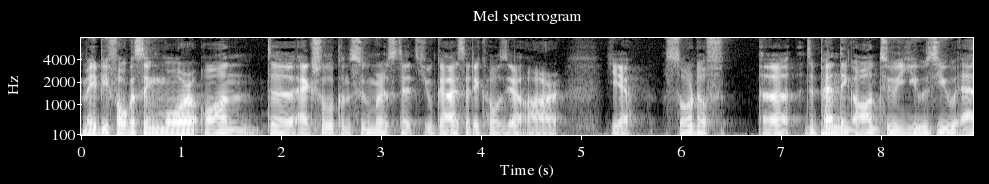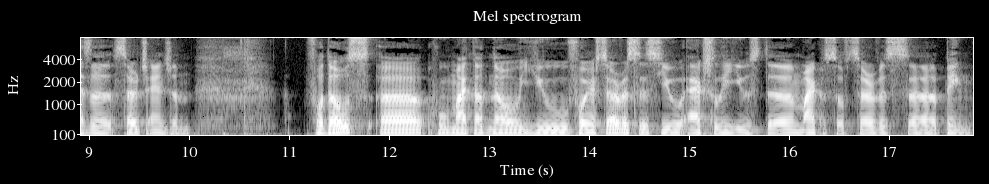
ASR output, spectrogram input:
maybe focusing more on the actual consumers that you guys at ecosia are yeah sort of uh, depending on to use you as a search engine. For those uh, who might not know you for your services, you actually use the Microsoft service uh, Bing.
